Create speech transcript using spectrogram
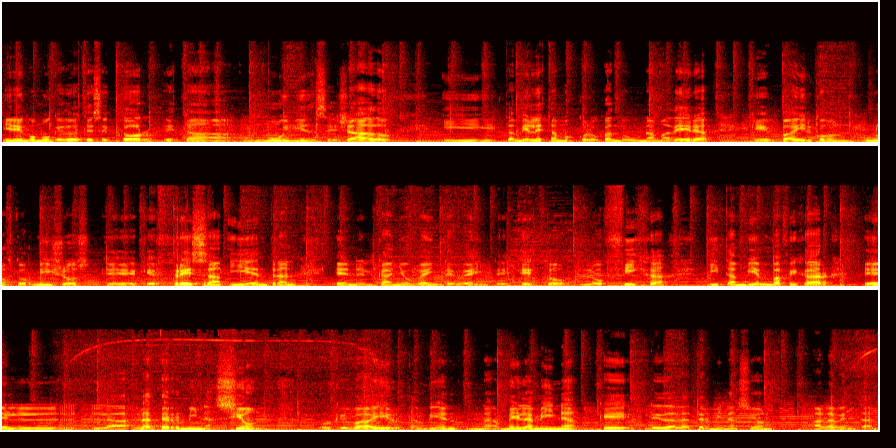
Miren cómo quedó este sector, está muy bien sellado y también le estamos colocando una madera que va a ir con unos tornillos eh, que fresan y entran en el caño 2020. Esto lo fija y también va a fijar la, la terminación porque va a ir también una melamina que le da la terminación a la ventana.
